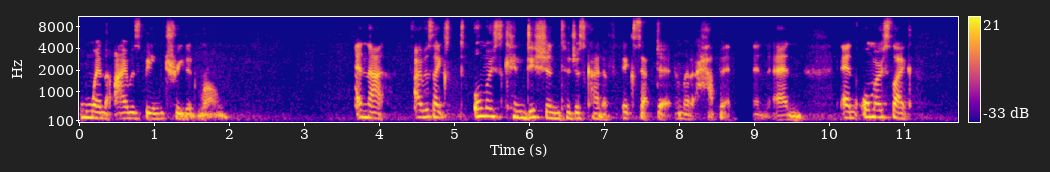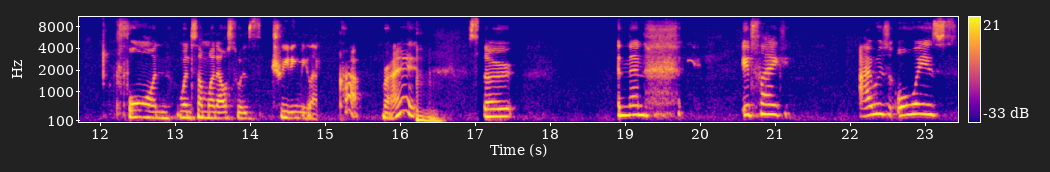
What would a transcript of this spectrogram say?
when I was being treated wrong. And that I was like almost conditioned to just kind of accept it and let it happen and and and almost like fawn when someone else was treating me like crap, right? Mm-hmm. So and then it's like I was always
